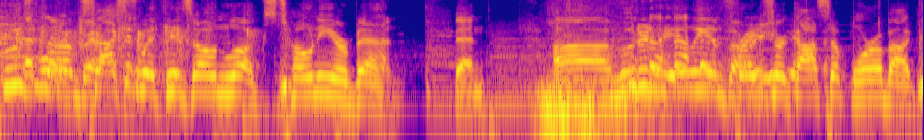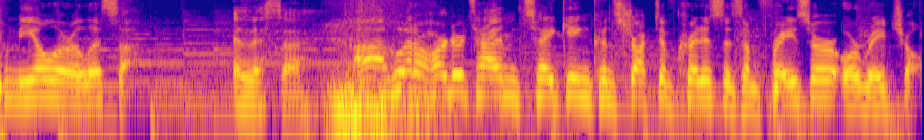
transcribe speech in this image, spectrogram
who's more obsessed with his own looks, Tony or Ben? ben. Uh, who did Hayley and Fraser gossip more about, Camille or Alissa? Alissa. Uh, who had a harder time taking constructive criticism, Fraser or Rachel?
